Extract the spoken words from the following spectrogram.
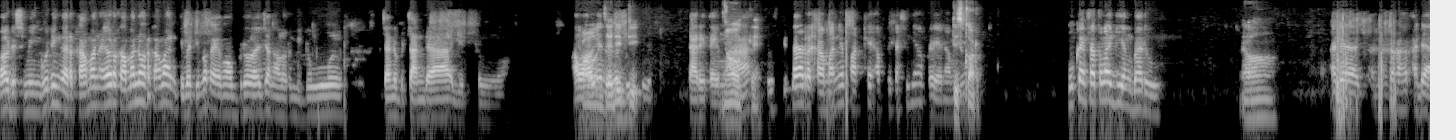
wah udah seminggu nih nggak rekaman ayo rekaman dong rekaman tiba-tiba kayak ngobrol aja ngalor ngidul bercanda-bercanda gitu awalnya oh, jadi di... gitu. cari tema oh, okay. terus kita rekamannya pakai aplikasinya apa ya namanya Discord bukan satu lagi yang baru Oh. Ada ada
